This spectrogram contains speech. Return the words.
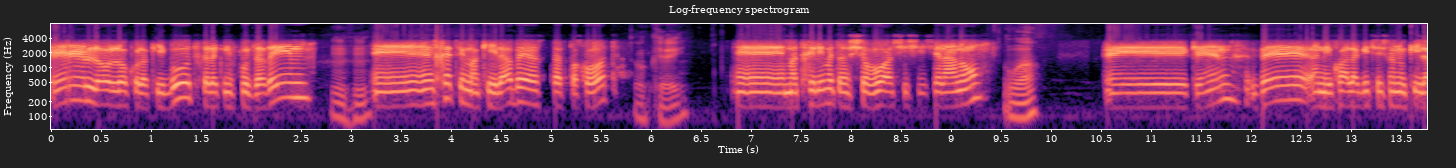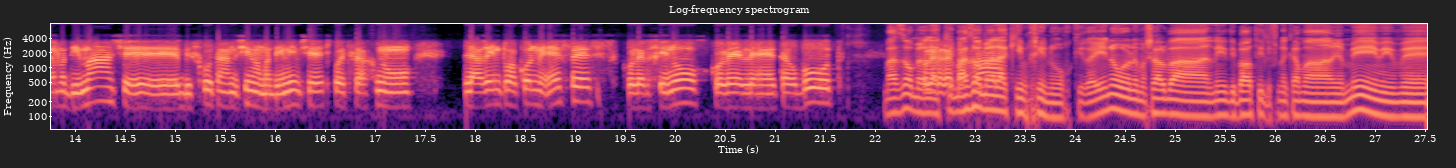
אה, לא, לא כל הקיבוץ, חלק מפוזרים. אה, חצי מהקהילה בערך, קצת פחות. אוקיי. אה, מתחילים את השבוע השישי שלנו. וואה. אה, כן, ואני יכולה להגיד שיש לנו קהילה מדהימה, שבזכות האנשים המדהימים שיש פה הצלחנו להרים פה הכל מאפס, כולל חינוך, כולל אה, תרבות. מה זה אומר, להקים, מה זה. אומר להקים חינוך? כי ראינו, למשל, ב, אני דיברתי לפני כמה ימים עם אה,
